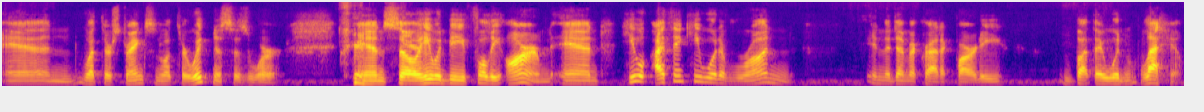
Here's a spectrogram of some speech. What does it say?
and what their strengths and what their weaknesses were. and so he would be fully armed and he I think he would have run in the Democratic Party but they wouldn't let him.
